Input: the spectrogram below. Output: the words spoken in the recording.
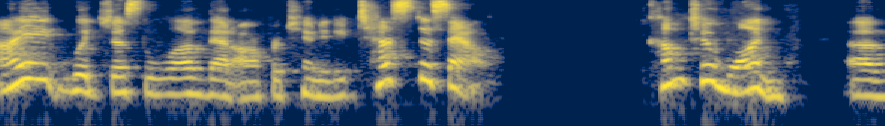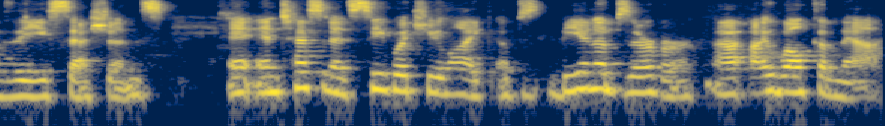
I would just love that opportunity. Test us out. Come to one of these sessions and, and test it and see what you like. Be an observer. I, I welcome that.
